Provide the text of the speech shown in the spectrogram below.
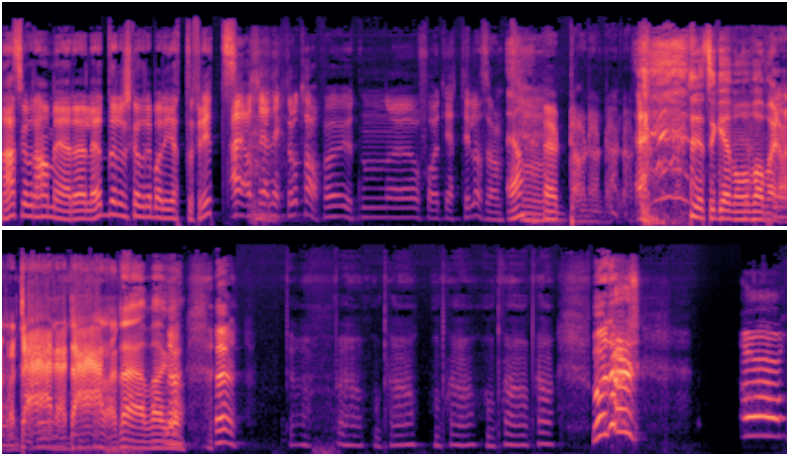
Nei, skal dere ha mer ledd, eller skal dere bare gjette fritt? Nei, altså, jeg nekter å tape uten uh, å få et gjett til, altså. Ja. Mm. Eh, det er så gøy. Man må bare da, da, da, da, da, hver gang. Ja. Åh,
